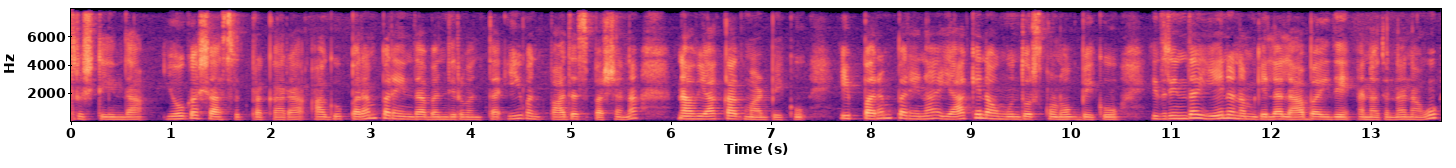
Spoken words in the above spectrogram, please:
ದೃಷ್ಟಿಯಿಂದ, ಯೋಗಶಾಸ್ತ್ರದ ಪ್ರಕಾರ ಹಾಗೂ ಪರಂಪರೆಯಿಂದ ಬಂದಿರುವಂಥ ಈ ಒಂದು ಪಾದಸ್ಪರ್ಶನ ನಾವು ಯಾಕಾಗಿ ಮಾಡಬೇಕು? ಈ ಪರಂಪರೆನ ಯಾಕೆ ನಾವು ಮುಂದುವರ್ಸ್ಕೊಂಡು ಹೋಗಬೇಕು? ಇದರಿಂದ ಏನು ನಮಗೆಲ್ಲ ಲಾಭ ಇದೆ ಅನ್ನೋದನ್ನು ನಾವು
